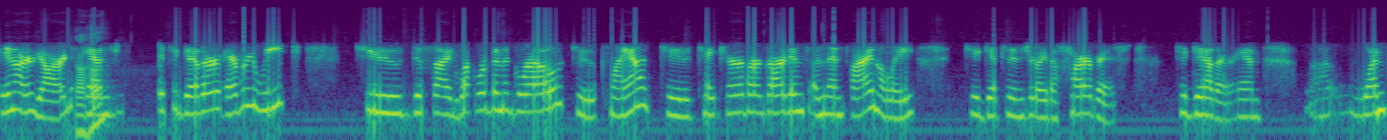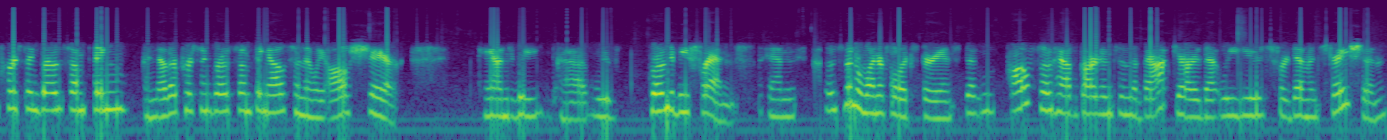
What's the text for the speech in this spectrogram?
in our yard Uh-huh. and get together every week to decide what we're going to grow, to plant, to take care of our gardens, and then finally to get to enjoy the harvest together. And uh, one person grows something, another person grows something else, and then we all share. And we uh, we've grown to be friends, and it's been a wonderful experience. But we also have gardens in the backyard that we use for demonstration.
